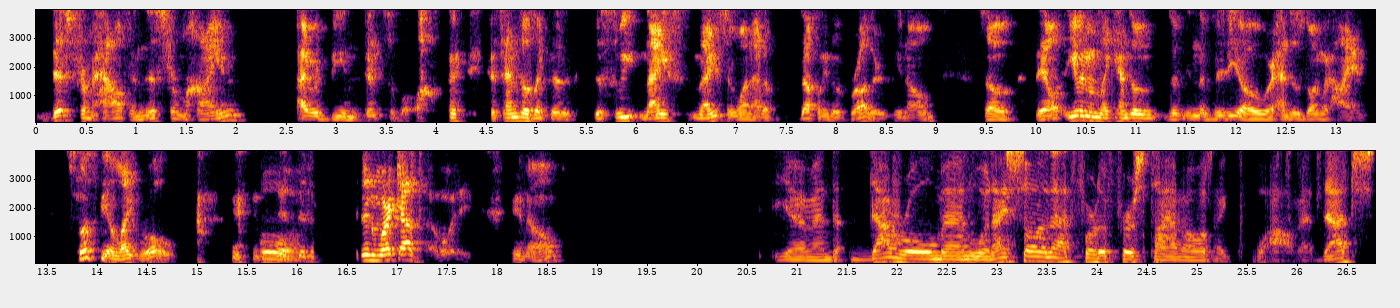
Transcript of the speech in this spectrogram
this from Ralph and this from Ryan, I would be invincible. Because Renzo's like the the sweet, nice, nicer one out of definitely the brothers, you know. So they all even like Renzo the, in the video where Renzo's going with Ryan, it's supposed to be a light roll. Oh. it, didn't, it didn't work out that way, you know yeah, man, that, that roll, man. When I saw that for the first time, I was like, wow, man, that's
